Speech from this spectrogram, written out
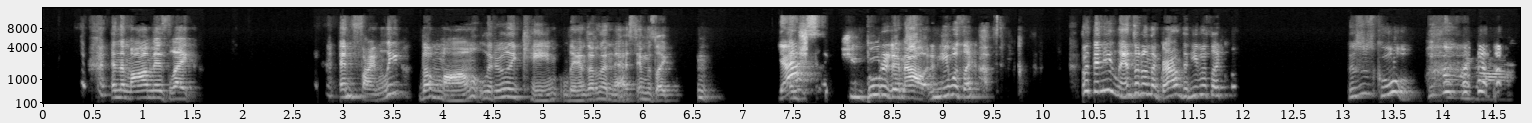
and the mom is like, and finally, the mom literally came, landed on the nest, and was like, mm. yeah, she, she, booted him out, and he was like, But then he landed on the ground and he was like, this is cool. Oh my god.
